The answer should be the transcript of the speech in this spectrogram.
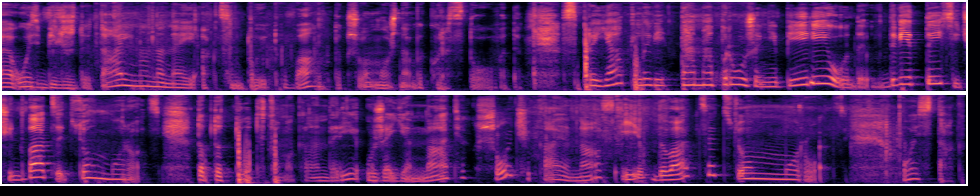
Е, Ось більш детально на неї акцентують увагу, так що можна використовувати. Сприятливі та напружені періоди в 2027 році. Тобто тут в цьому календарі вже є натяк, що чекає нас і в 2027 році. Ось так.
